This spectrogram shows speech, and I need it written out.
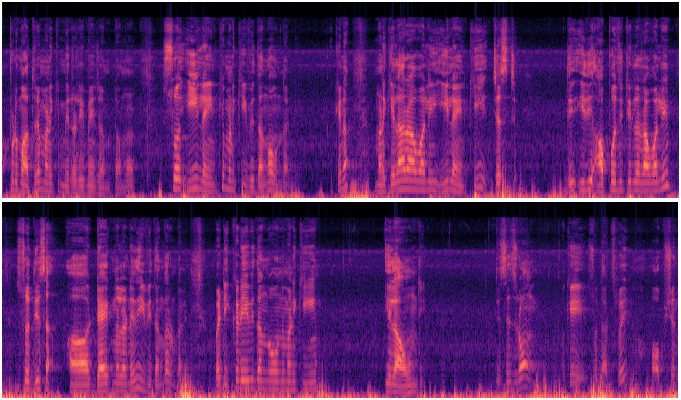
అప్పుడు మాత్రమే మనకి మిర్రర్ ఇమేజ్ అంటాము సో ఈ లైన్కి మనకి ఈ విధంగా ఉందండి. ఓకేనా మనకి ఎలా రావాలి? ఈ లైన్కి జస్ట్ ఇది ఆపోజిట్ ఇలా రావాలి. సో దిస్ డయాగ్నల్ అనేది ఈ విధంగా ఉండాలి. బట్ ఇక్కడ ఏ విధంగా ఉంది మనకి? ఇలా ఉంది. This is wrong okay so that's why option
